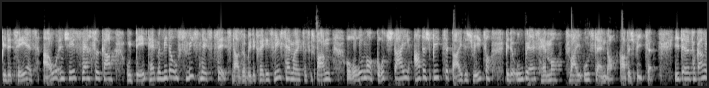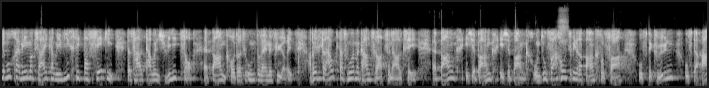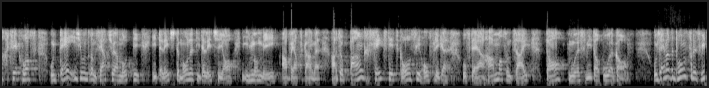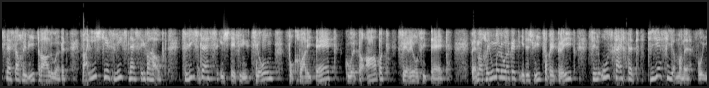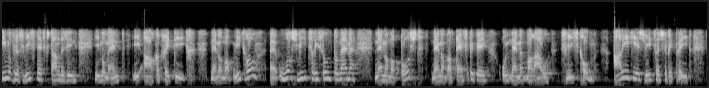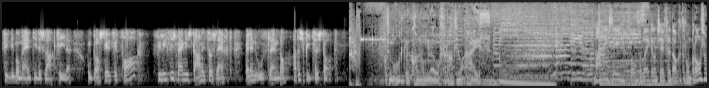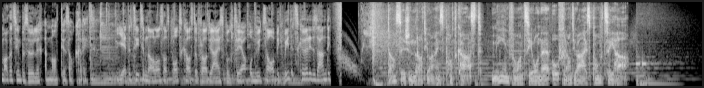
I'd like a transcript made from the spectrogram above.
bei der CS auch einen Chefwechsel gehabt und dort hat man wieder auf Swissness gesetzt. Also bei der Credit Suisse haben wir jetzt das Gespann Rollner Gottstein an der Spitze, beide Schweizer. Bei der UBS haben wir zwei Ausländer an der Spitze. In der vergangenen Woche haben wir immer gesagt, wie wichtig das sei, dass halt auch ein Schweizer eine Bank oder ein Unternehmen führe. Aber ich glaube, das muss man ganz rational sehen. Eine Bank ist eine Bank, ist eine Bank. Und auf was kommt es bei einer Bank drauf an? Auf den Gewinn, auf den Aktienkurs. Und der ist unter dem Sergio Amotti in den letzten Monaten, in den letzten Jahren immer mehr abwärts gegangen. Also die Bank setzt jetzt große Hoffnungen auf den Herrn Hammers und sagt, da muss wieder umgehen. Und wenn wir den Punkt von der Swissness noch ein bisschen weiter anschauen, was ist die Swissness überhaupt? Swissness ist die Definition von Qualität, guter Arbeit, Seriosität. Wenn wir ein bisschen umschauen in den Schweizer Betrieb, sind ausgerechnet die Firmen, die immer für Swissness gestanden sind, im Moment in arger Kritik. Nehmen wir Mikro, ein urschweizerisches Unternehmen, nehmen wir Post, nehmen wir die SBB und nehmen wir auch Swisscom. Alle diese schweizerischen Betriebe sind im Moment in den Schlagzeilen. Und da stellt sich die Frage, vielleicht ist es manchmal gar nicht so schlecht, wenn ein Ausländer an der Spitze steht. Die Morgenkolumne auf Radio 1. Die Meinung vom Verleger und Chefredakteur vom Branchenmagazin persönlich, Matthias Ackeret. Jederzeit zum Nachlassen als Podcast auf radio1.ch und heute Abend wieder zu hören in der Sendung. Das ist ein Radio 1 Podcast. Mehr Informationen auf radio1.ch.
